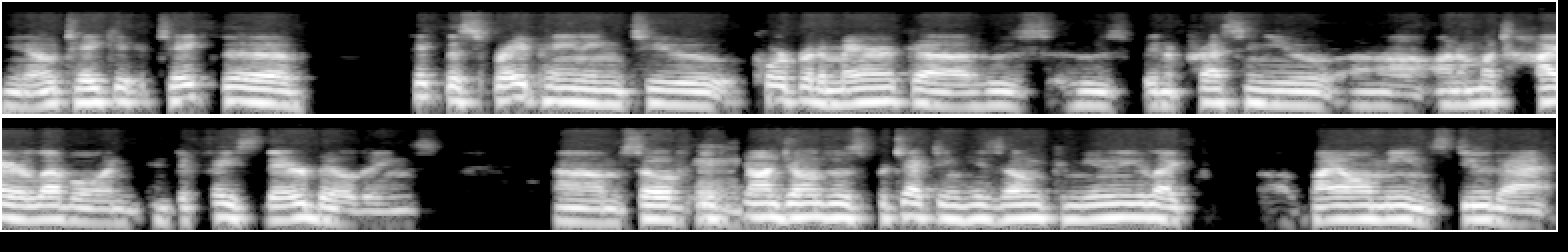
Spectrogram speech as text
You know, take it, take the take the spray painting to corporate America, who's who's been oppressing you uh, on a much higher level and, and deface their buildings. Um, so if, if Mm. Jon Jones was protecting his own community, like uh, by all means do that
